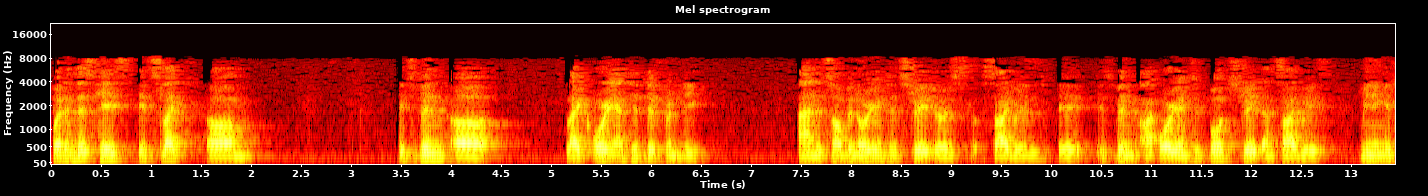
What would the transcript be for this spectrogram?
But in this case, it's like um, it's been uh, like oriented differently, and it's not been oriented straight or sideways. It, has been uh, oriented both straight and sideways, meaning it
